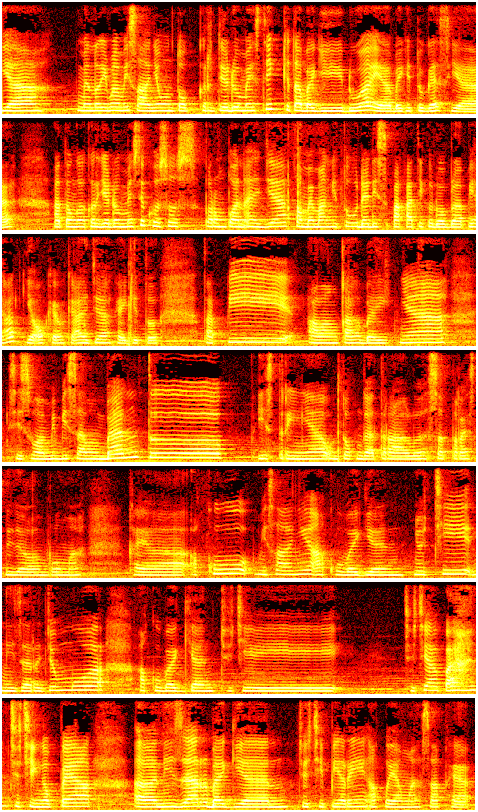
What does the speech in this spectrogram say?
ya menerima misalnya untuk kerja domestik kita bagi dua ya bagi tugas ya. Atau enggak kerja domestik khusus perempuan aja. Kalau memang itu udah disepakati kedua belah pihak ya oke oke aja kayak gitu. Tapi alangkah baiknya si suami bisa membantu istrinya untuk nggak terlalu stres di dalam rumah. Kayak aku misalnya aku bagian nyuci Nizar jemur aku bagian cuci cuci apa? Cuci ngepel. Eh, Nizar bagian cuci piring aku yang masak ya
